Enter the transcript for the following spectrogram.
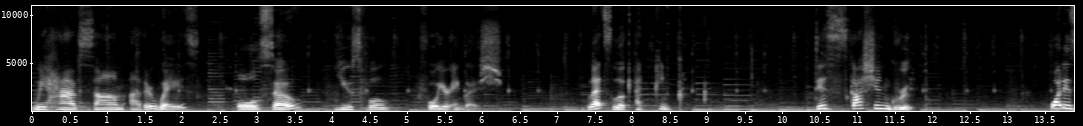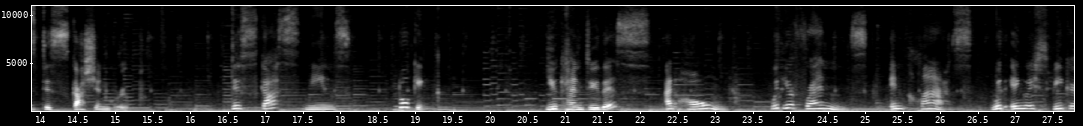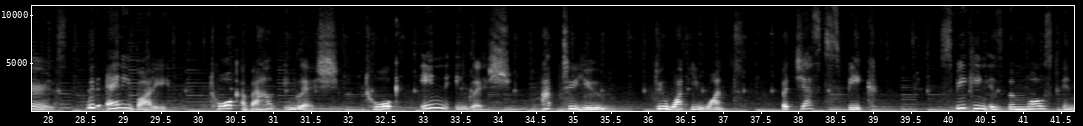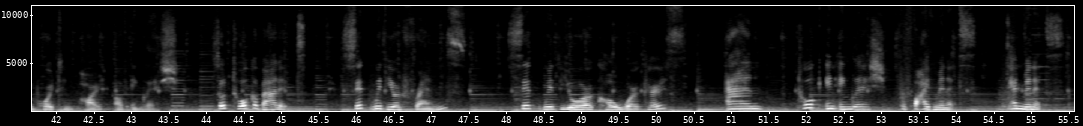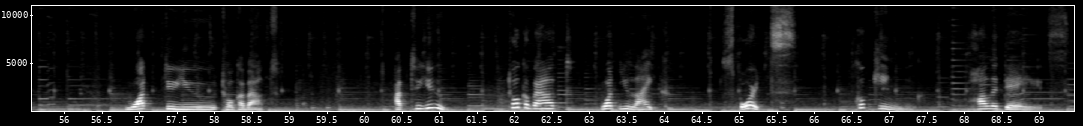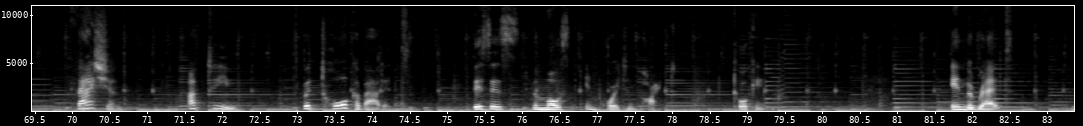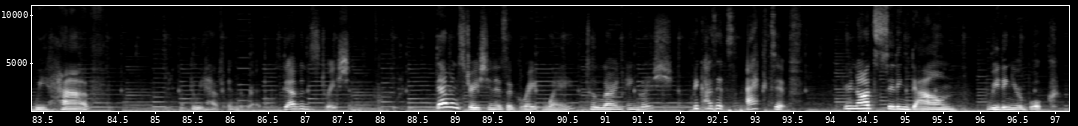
we have some other ways also useful for your English. Let's look at pink. Discussion group. What is discussion group? Discuss means talking. You can do this at home with your friends, in class, with English speakers, with anybody. Talk about English. Talk in English. Up to you. Do what you want, but just speak. Speaking is the most important part of English. So talk about it. Sit with your friends, sit with your co-workers, and talk in English for five minutes, 10 minutes. What do you talk about? Up to you. Talk about what you like. Sports, cooking, holidays, fashion. up to you. But talk about it. This is the most important part, talking. In the red, we have, what do we have in the red? Demonstration. Demonstration is a great way to learn English because it's active. You're not sitting down reading your book.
